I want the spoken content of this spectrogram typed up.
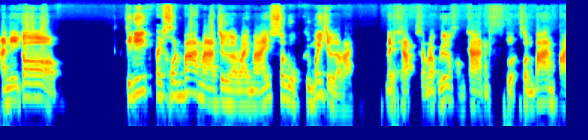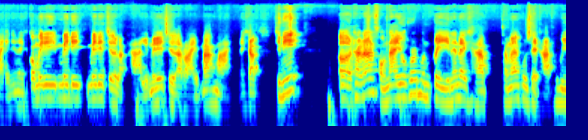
อันนี้ก็ ทีนี้ไปค้นบ้านมาเจออะไรไหมสรุปคือไม่เจออะไรนะครับสำหรับเรื่องของการตรวจคนบ้านไปเนี่ยก็ไม่ได้ไม่ได้ไม่ได้เจอหลักฐานหรือไม่ได้เจออะไรมากมายนะครับ ทีนี้ เอ่อทางด้านของนายกรัฐมนตรีเนี่ยนะครับทางด้านคุณเศรษฐาทวี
